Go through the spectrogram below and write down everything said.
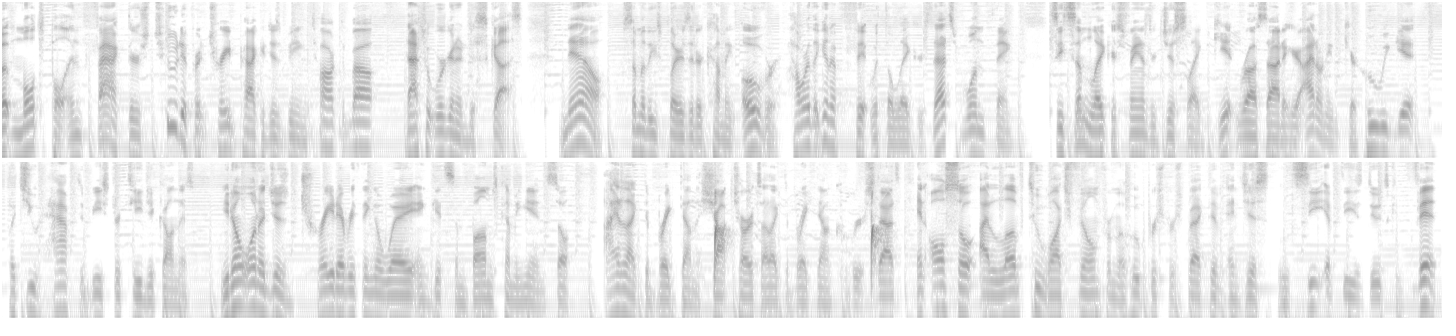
but multiple. In fact, there's two different trade packages being talked about. That's what we're going to discuss. Now, some of these players that are coming over, how are they going to fit with the Lakers? That's one thing. See, some Lakers fans are just like, get Russ out of here. I don't even care who we get, but you have to be strategic on this. You don't want to just trade everything away and get some bums coming in. So I like to break down the shot charts. I like to break down career stats. And also, I love to watch film from a Hooper's perspective and just see if these dudes can fit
